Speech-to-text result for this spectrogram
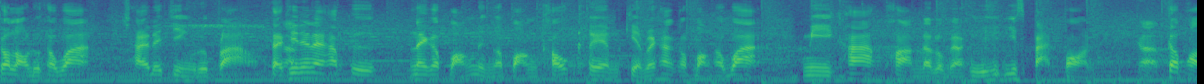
ก็ลองดูครับว่าใช้ได้จริงหรือเปล่า แต่ที่แน่ๆครับคือในกระป๋องหนึ่งกระป๋องเขาเคลมเขียนไว้ข้างกระป๋องครับว่า มีค่าความดันลมยางคือ 28 ปอนด์ครับ ก็พอ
